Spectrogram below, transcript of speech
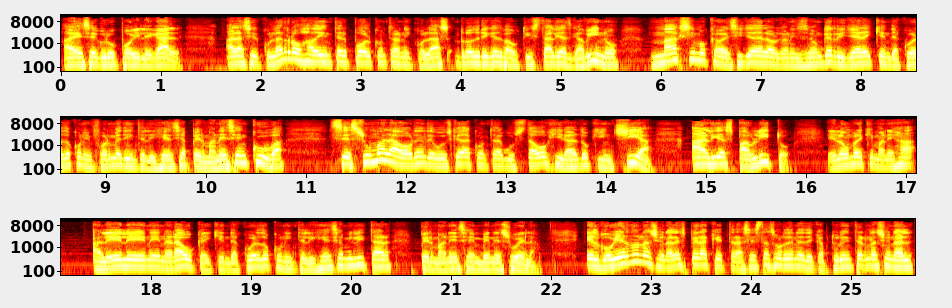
a ese grupo ilegal a la circular roja de Interpol contra Nicolás Rodríguez Bautista alias Gavino, máximo cabecilla de la organización guerrillera y quien de acuerdo con informes de inteligencia permanece en Cuba, se suma a la orden de búsqueda contra Gustavo Giraldo Quinchía, alias Pablito, el hombre que maneja al ELN en Arauca y quien de acuerdo con inteligencia militar permanece en Venezuela. El gobierno nacional espera que tras estas órdenes de captura internacional,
